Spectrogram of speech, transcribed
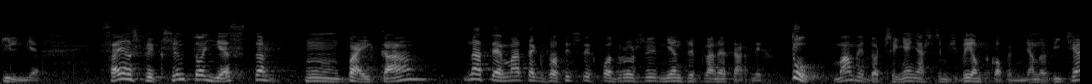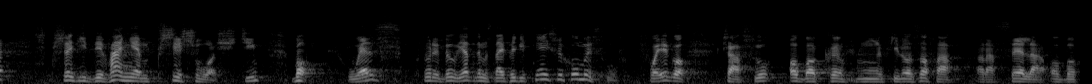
filmie. Science fiction to jest hmm, bajka na temat egzotycznych podróży międzyplanetarnych. Tu mamy do czynienia z czymś wyjątkowym, mianowicie z przewidywaniem przyszłości, bo Wells, który był jednym z najwybitniejszych umysłów swojego czasu, obok mm, filozofa Russella, obok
